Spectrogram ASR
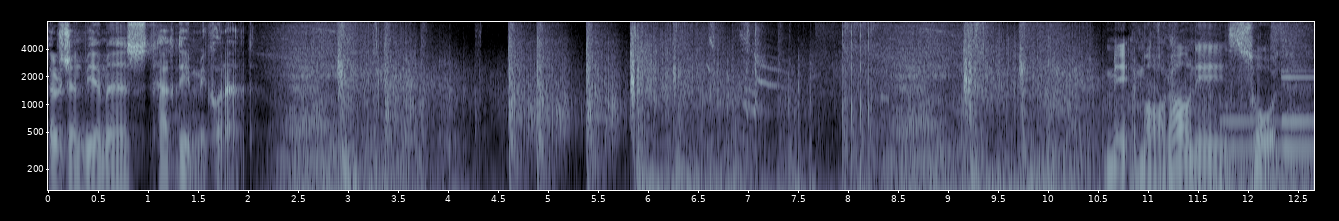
پرژن بی ام تقدیم می کند. معماران صلح.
